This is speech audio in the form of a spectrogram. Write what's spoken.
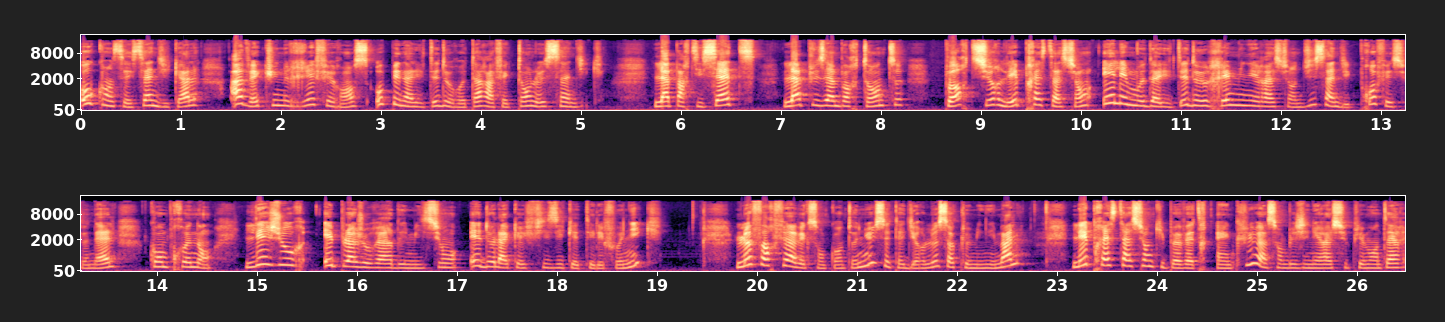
au conseil syndical avec une référence aux pénalités de retard affectant le syndic. La partie 7, la plus importante, porte sur les prestations et les modalités de rémunération du syndic professionnel comprenant les jours et plages horaires d'émission et de l'accueil physique et téléphonique, le forfait avec son contenu, c'est-à-dire le socle minimal, les prestations qui peuvent être inclus, assemblée générale supplémentaire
